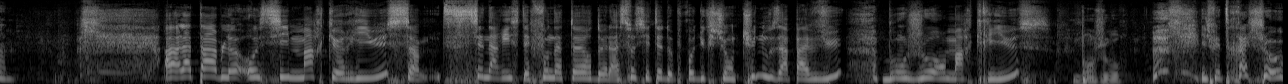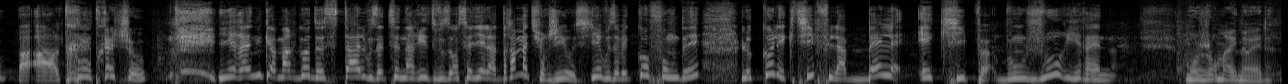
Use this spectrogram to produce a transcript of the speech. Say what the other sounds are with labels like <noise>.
À la table aussi Marc Rius, scénariste et fondateur de la société de production Tu nous as pas vu. Bonjour Marc Rius. Bonjour. Il fait très chaud, ah, ah, très très chaud. Irène Camargo de Stal, vous êtes scénariste, vous enseignez la dramaturgie aussi et vous avez cofondé le collectif La Belle Équipe. Bonjour Irène. Bonjour Marie-Noël.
